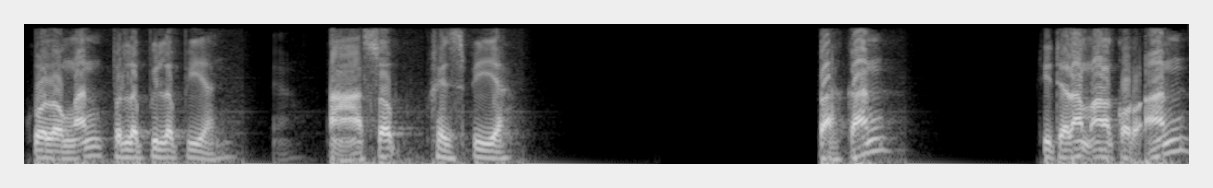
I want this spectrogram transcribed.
golongan berlebih-lebihan. Ya. Ta'asub hizbiyah. Bahkan di dalam Al-Quran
